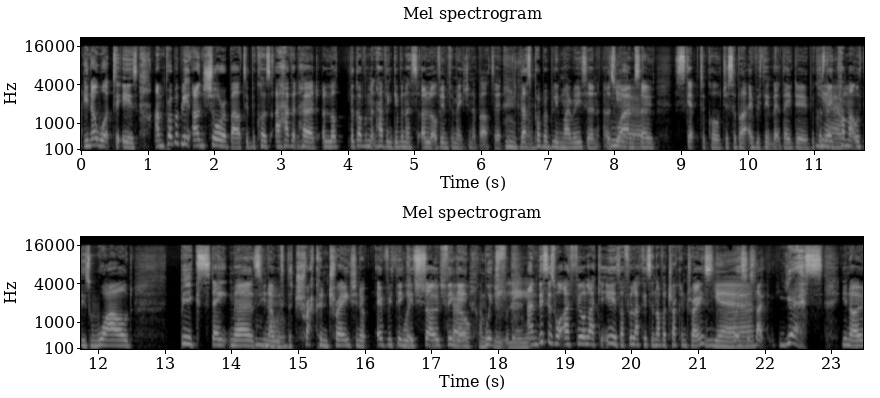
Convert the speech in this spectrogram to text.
You know what it is? I'm probably unsure about it because I haven't heard a lot. The government haven't given us a lot of information about it. That's probably my reason as why I'm so skeptical just about everything that they do because Yeah. they come out with these wild, big statements. You know, with the track and trace. You know, everything Which- is so thingy. Which and this is what I feel like it is. I feel like it's another track and trace. Yeah. where it's just like yes, you know,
